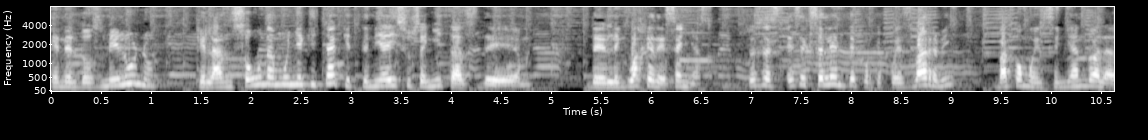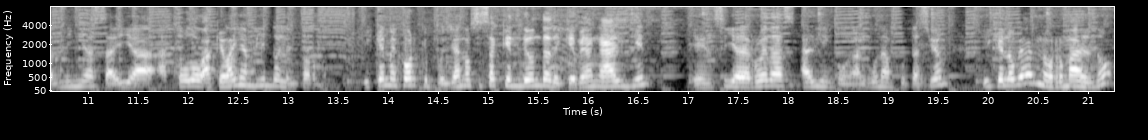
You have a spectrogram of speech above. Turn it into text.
en el 2001, que lanzó una muñequita que tenía ahí sus señitas de, lenguaje de señas. Entonces es excelente porque pues Barbie va como enseñando a las niñas ahí a, a, todo, a que vayan viendo el entorno. Y qué mejor que pues ya no se saquen de onda de que vean a alguien en silla de ruedas, alguien con alguna amputación y que lo vean normal, ¿no?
